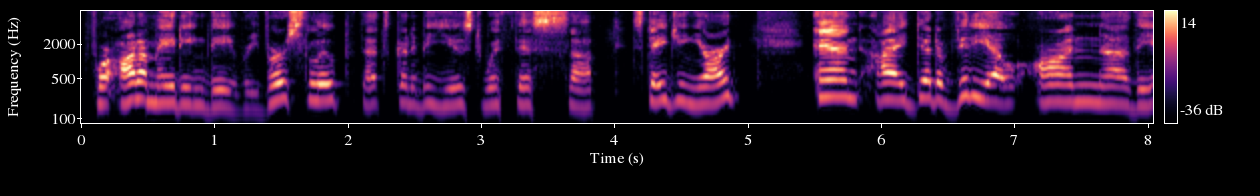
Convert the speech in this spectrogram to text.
for automating the reverse loop that's going to be used with this uh, staging yard. And I did a video on uh, the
